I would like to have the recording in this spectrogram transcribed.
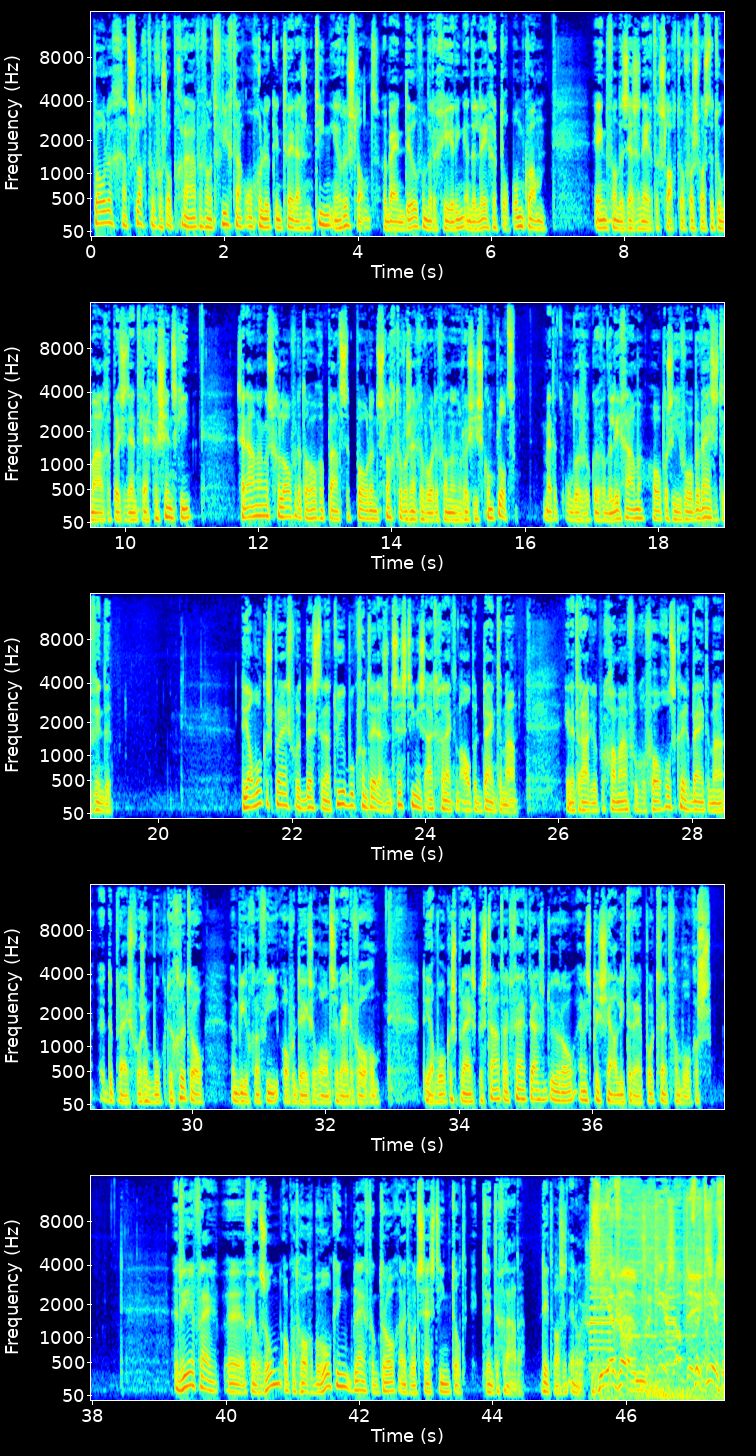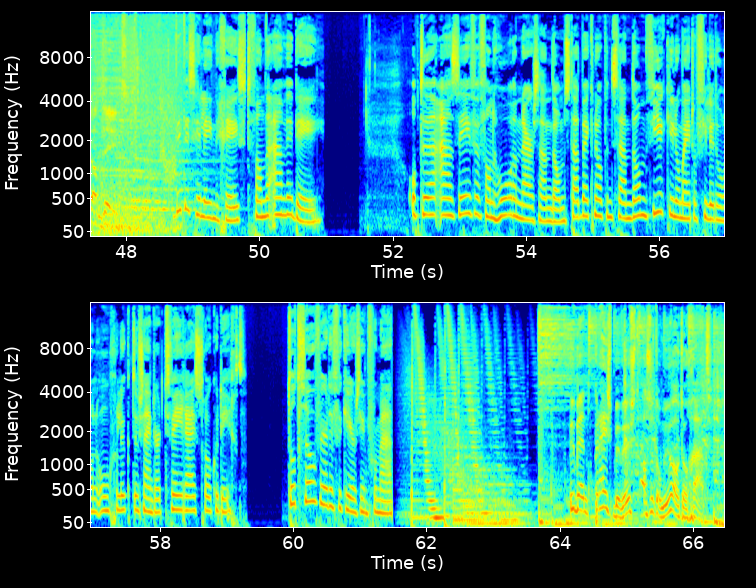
Polen gaat slachtoffers opgraven van het vliegtuigongeluk in 2010 in Rusland, waarbij een deel van de regering en de legertop omkwam. Een van de 96 slachtoffers was de toenmalige president Lech Kaczynski. Zijn aanhangers geloven dat de hooggeplaatste Polen slachtoffer zijn geworden van een Russisch complot. Met het onderzoeken van de lichamen hopen ze hiervoor bewijzen te vinden. De Jan Wolkersprijs voor het beste natuurboek van 2016 is uitgereikt aan Albert Bijntema. In het radioprogramma Vroege Vogels kreeg Bijntema de prijs voor zijn boek De Grutto, een biografie over deze Hollandse weidevogel. De Jan Wolkersprijs bestaat uit 5000 euro en een speciaal literair portret van Wolkers. Het weer vrij uh, veel zon, ook wat hoge bewolking, blijft ook droog en het wordt 16 tot 20 graden. Dit was het NOS. ZFM, verkeersupdate. verkeersupdate. Dit is Helene de Geest van de ANWB. Op de A7 van Horen naar Zaandam staat bij knooppunt Zaandam 4 kilometer file door een ongeluk. Er zijn er twee rijstroken dicht. Tot zover de verkeersinformatie. U bent prijsbewust als het om uw auto gaat.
